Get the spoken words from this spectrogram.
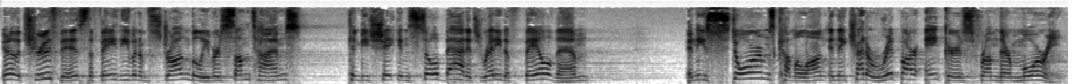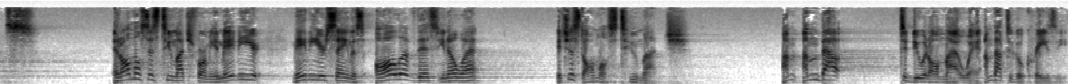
You know, the truth is, the faith, even of strong believers, sometimes can be shaken so bad it's ready to fail them. And these storms come along and they try to rip our anchors from their moorings. It almost is too much for me. And maybe you're, maybe you're saying this. All of this, you know what? It's just almost too much. I'm, I'm about to do it all my way. I'm about to go crazy.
